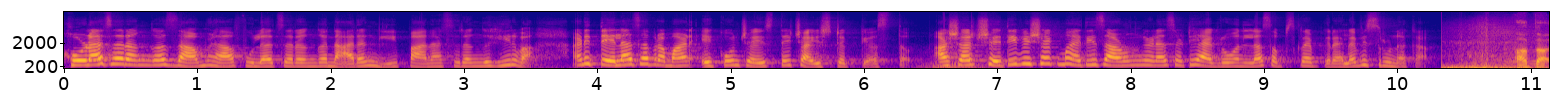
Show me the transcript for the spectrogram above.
खोडाचा रंग जांभळा फुलाचा रंग नारंगी पानाचा रंग हिरवा आणि तेलाचं प्रमाण एकोणचाळीस ते चाळीस टक्के असतं. अशाच शेतीविषयक माहिती जाणून घेण्यासाठी अॅग्रोवनला सबस्क्राईब करायला विसरू नका. आता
